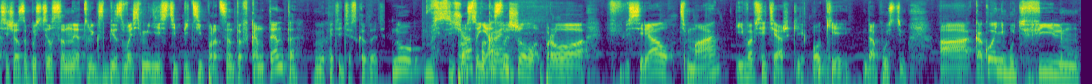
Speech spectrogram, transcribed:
Сейчас запустился Netflix без 85% контента, вы хотите сказать? Ну, сейчас, Просто я крайней- слышал про сериал «Тьма» и «Во все тяжкие». Окей, допустим. А какой-нибудь фильм,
